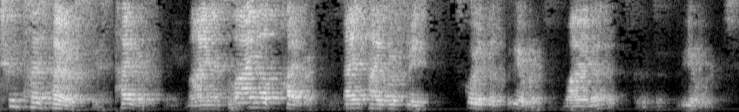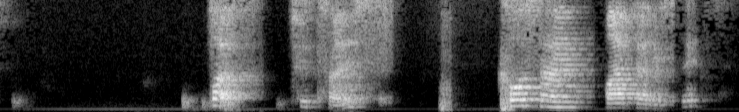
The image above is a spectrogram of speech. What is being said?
2 times pi over 6, pi over 3, minus sine of pi over 3. Sine pi over 3 is square root of 3 over 2, minus square root of 3 over 2. Plus 2 times cosine 5 pi over 6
